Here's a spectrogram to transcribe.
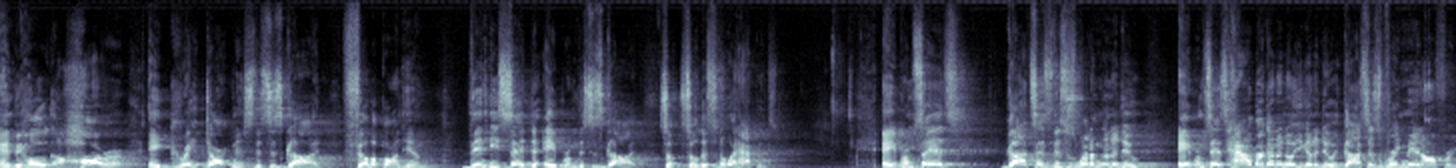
And behold, a horror, a great darkness, this is God, fell upon him. Then he said to Abram, This is God. So, so listen to what happens. Abram says, God says, This is what I'm going to do. Abram says, How am I going to know you're going to do it? God says, Bring me an offering.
